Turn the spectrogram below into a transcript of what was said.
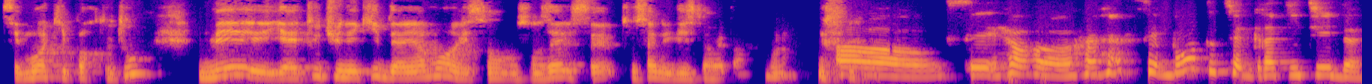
c'est moi qui porte tout. Mais il y a toute une équipe derrière moi et sans, sans elle, tout ça n'existerait pas. Oh, c'est oh, bon toute cette gratitude,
